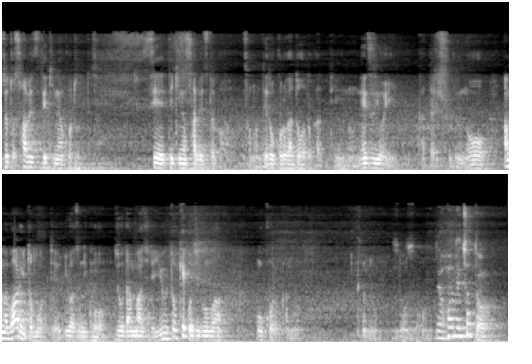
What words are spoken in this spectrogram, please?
ちょっと差別的なことってさ性的な差別とかその出所がどうとかっていうのを根強いかったりするのをあんまり悪いと思って言わずにこう冗談交じで言うと結構自分は怒るかな。そのどうぞ。でほんでちょっと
